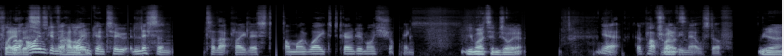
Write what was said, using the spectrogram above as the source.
playlist Well, I'm for gonna, Halloween. I'm going to listen to that playlist on my way to go and do my shopping. You might enjoy it. Yeah, apart from Try heavy to- metal stuff. Yeah.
